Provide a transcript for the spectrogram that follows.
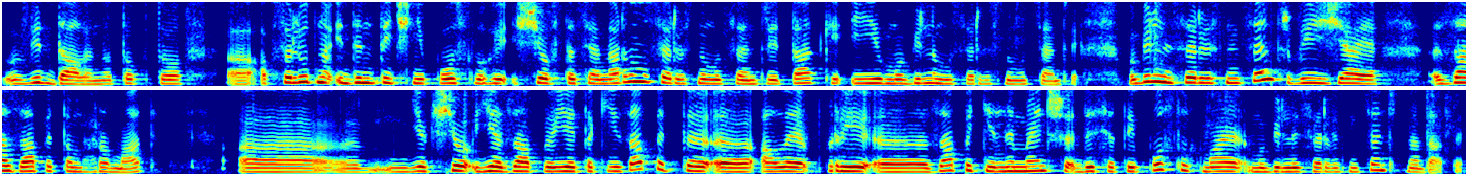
віддалено, тобто абсолютно ідентичні послуги, що в стаціонарному сервісному центрі, так і в мобільному сервісному центрі. Мобільний сервісний центр виїжджає за запитом громад. Е, Якщо є зап... є такий запит, е, але при е, запиті не менше 10 послуг має мобільний сервісний центр надати.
